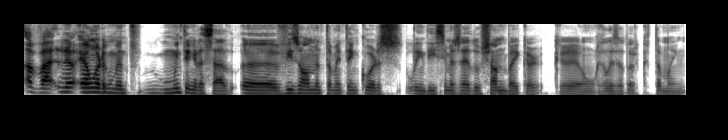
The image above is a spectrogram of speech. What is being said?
ah pá, não, é um argumento muito engraçado. Uh, visualmente também tem cores lindíssimas. É do Sean Baker, que é um realizador que também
